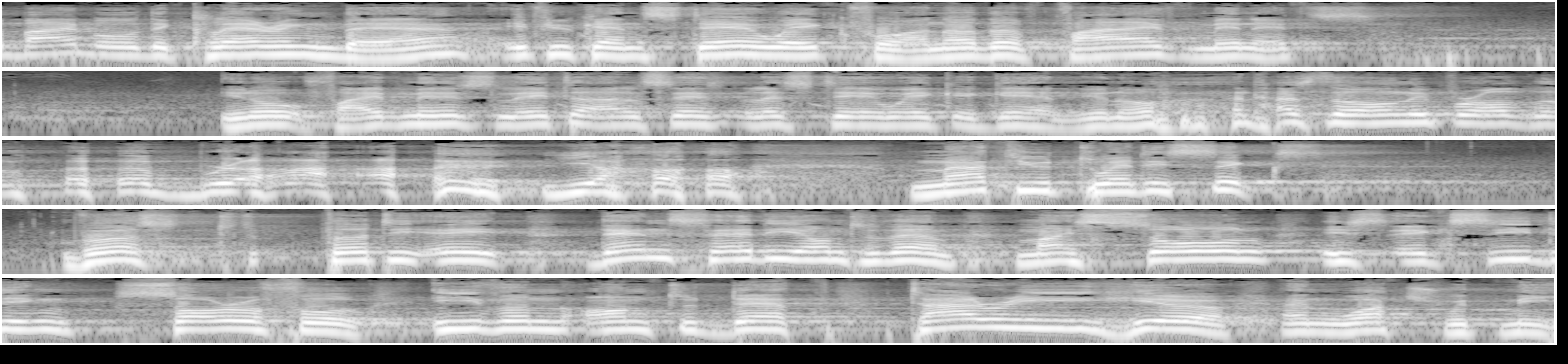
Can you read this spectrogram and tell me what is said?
the Bible declaring there, if you can stay awake for another five minutes, you know, five minutes later I'll say, let's stay awake again, you know. That's the only problem. Bruh. yeah. Matthew 26, verse 38. Then said he unto them, My soul is exceeding sorrowful, even unto death. Tarry here and watch with me.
